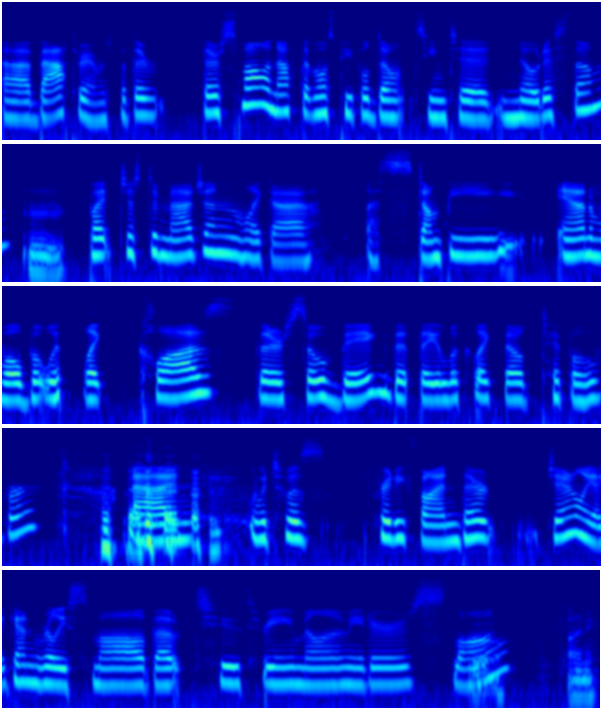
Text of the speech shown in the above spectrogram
uh, bathrooms, but they're they're small enough that most people don't seem to notice them. Mm. But just imagine like a a stumpy animal, but with like claws that are so big that they look like they'll tip over, and which was pretty fun. They're generally again really small, about two three millimeters long. Tiny.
